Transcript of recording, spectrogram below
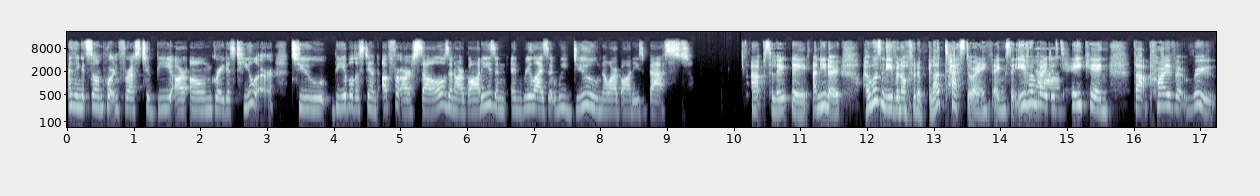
I think it's so important for us to be our own greatest healer, to be able to stand up for ourselves and our bodies and, and realize that we do know our bodies best. Absolutely. And, you know, I wasn't even offered a blood test or anything. So, even yeah. by just taking that private route,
